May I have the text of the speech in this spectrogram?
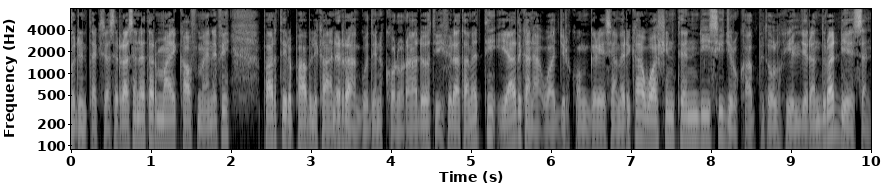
godina teksas irraa seenatar maayik kaafman fi paartii riippaabilikaan irraa godina koloraadooti filatametti yaada kana waajjira koongireesii ameerikaa waashintan dc jiru kaapitool hiil jedhan dura dhiyeessan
